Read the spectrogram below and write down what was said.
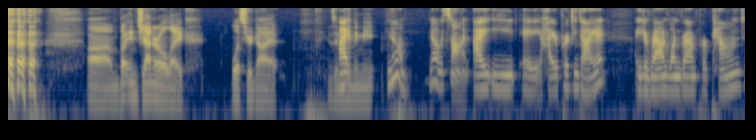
um, but in general, like, what's your diet? Is it I- mainly meat? No, no, it's not. I eat a higher protein diet. I eat around one gram per pound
